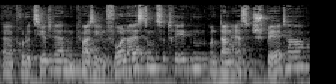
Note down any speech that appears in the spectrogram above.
äh, produziert werden, quasi in Vorleistung zu treten und dann erst später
